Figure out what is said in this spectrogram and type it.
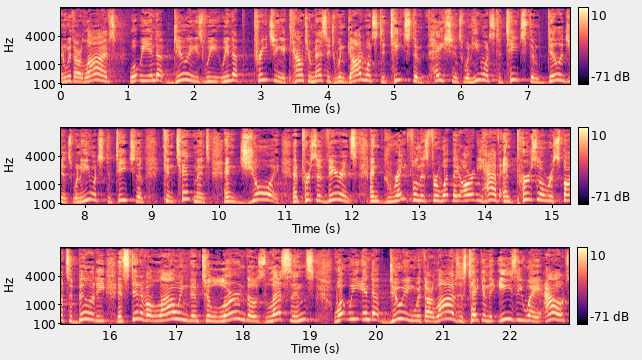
and with our lives, what we end up doing is we, we end up preaching a counter message when God wants to teach them patience, when He wants to teach them diligence, when He wants to teach them contentment and joy and perseverance and gratefulness for what they already have and personal responsibility, instead of allowing them to learn those lessons, what we end up doing with our lives is taking the easy way out.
